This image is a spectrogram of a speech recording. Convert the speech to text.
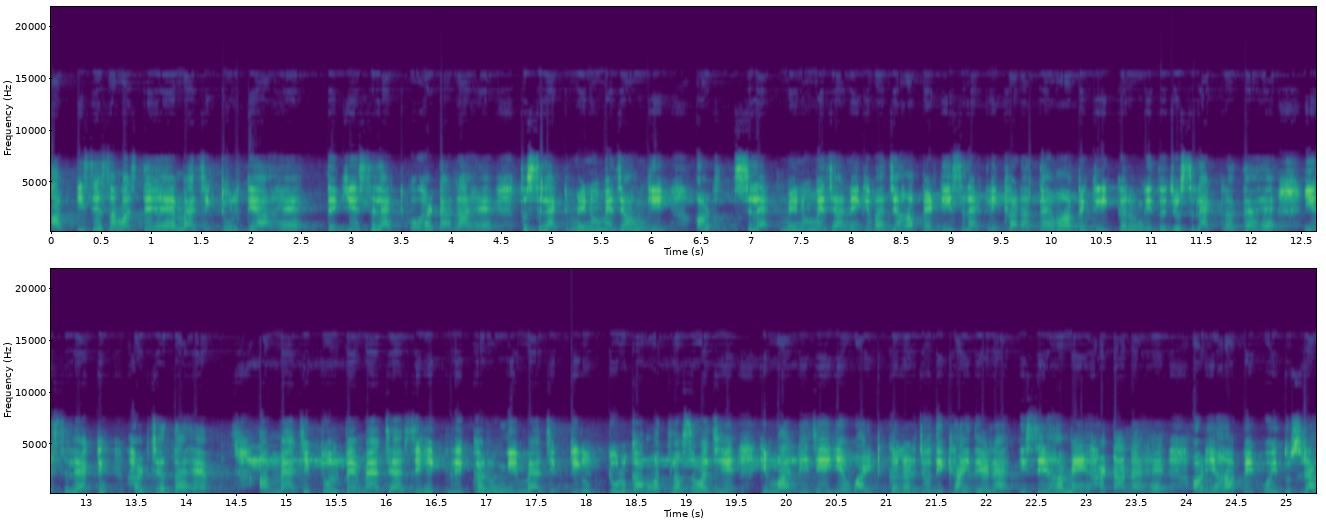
अब इसे समझते हैं मैजिक टूल क्या है? देखिए सिलेक्ट को हटाना है तो सिलेक्ट मेनू में जाऊँगी और सिलेक्ट मेनू में जाने के बाद जहाँ पे डी सिलेक्ट लिखा रहता है, वहाँ पे क्लिक करूँगी तो जो सिलेक्ट रहता है, ये सिलेक्ट हट जाता है। अब मैजिक टूल पे मैं जैसे ही क्लिक करूँगी मैजिक टूल टूल का मतलब समझिए कि मान लीजिए ये व्हाइट कलर जो दिखाई दे रहा है, इसे हमें हटाना है और यहाँ पे कोई दूसरा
